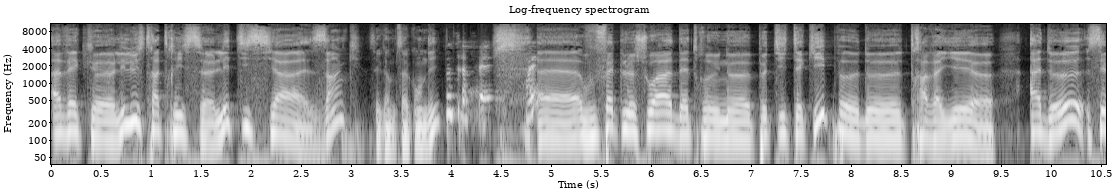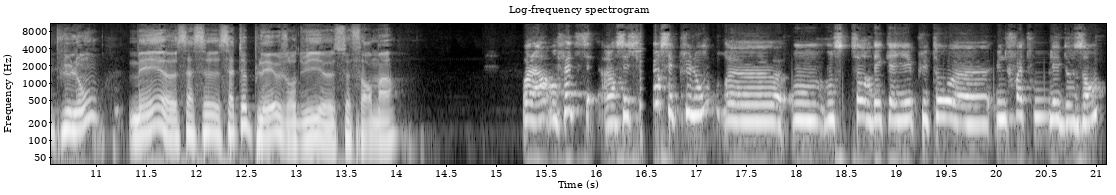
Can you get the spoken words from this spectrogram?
avec l'illustratrice Laetitia Zinc, c'est comme ça qu'on dit. Tout à fait. vous faites le choix d'être une petite équipe, de travailler à deux. C'est plus long, mais ça, ça te plaît aujourd'hui ce format? Voilà, en fait, alors c'est sûr, c'est plus long. Euh, on, on, sort des cahiers plutôt euh, une fois tous les deux ans.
